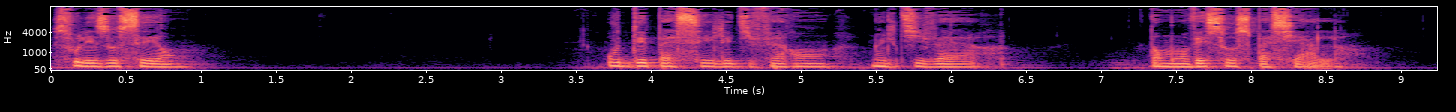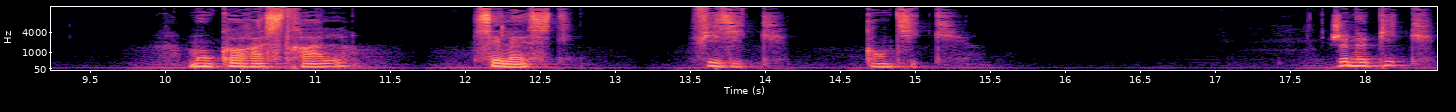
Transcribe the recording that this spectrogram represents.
sous les océans ou dépasser les différents multivers dans mon vaisseau spatial, mon corps astral, céleste, physique, quantique. Je me pique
